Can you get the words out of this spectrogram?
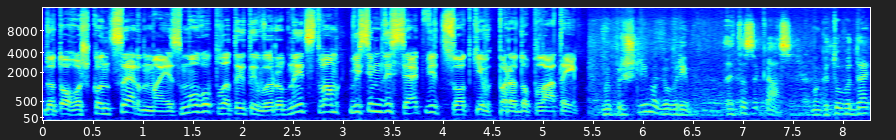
До того ж, концерн має змогу платити виробництвам 80% передоплати. Мы пришли, мы говорим, это заказ. Мы готовы дать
